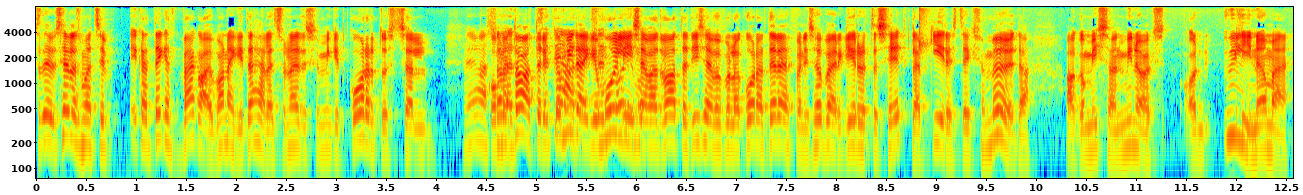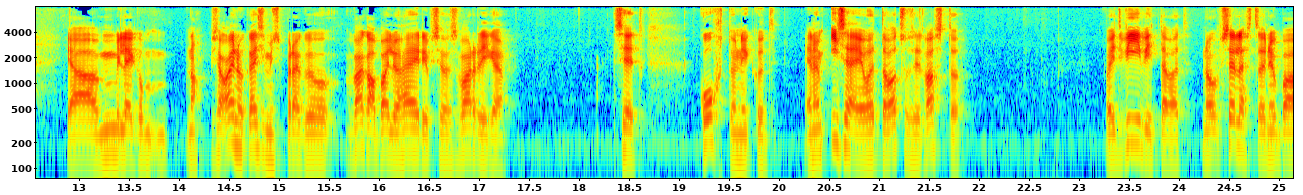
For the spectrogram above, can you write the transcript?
Seda selles mõttes, ega tegelikult väga ei panegi tähele, et sul näiteks mingit kordust seal kommentaatorid ka midagi mullisevad, vaatad ise võib-olla korra telefoni, sõber kirjutas, see hetk läheb kiiresti, eks ju, mööda, aga mis on minu jaoks, on ülinõme ja millega noh, mis ainuke asi, mis praegu väga palju häirib seoses Varriga, see, et kohtunikud enam ise ei võta otsuseid vastu, vaid viivitavad, no sellest on juba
